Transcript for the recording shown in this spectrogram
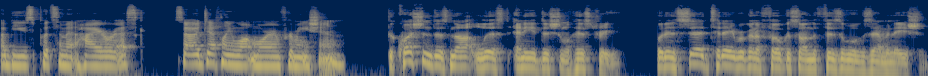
abuse puts him at higher risk. So I would definitely want more information. The question does not list any additional history, but instead today we're going to focus on the physical examination.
